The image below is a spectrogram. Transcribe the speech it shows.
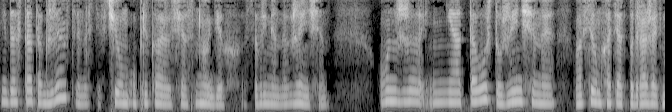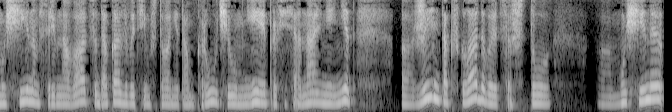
недостаток женственности, в чем упрекают сейчас многих современных женщин, он же не от того, что женщины во всем хотят подражать мужчинам, соревноваться, доказывать им, что они там круче, умнее, профессиональнее. Нет, а, жизнь так складывается, что а, мужчины,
